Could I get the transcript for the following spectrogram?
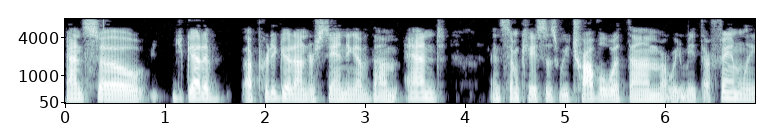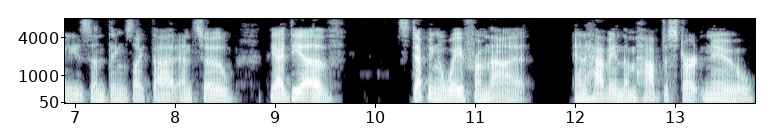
And so you get a, a pretty good understanding of them. And in some cases, we travel with them or we meet their families and things like that. And so the idea of stepping away from that and having them have to start new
